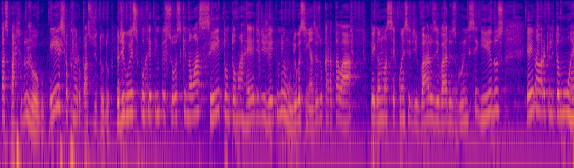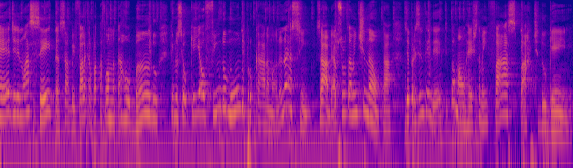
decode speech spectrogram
faz parte do jogo. Esse é o primeiro passo de tudo. Eu digo isso porque tem pessoas que não aceitam tomar head de jeito nenhum. Digo assim, às vezes o cara tá lá pegando uma sequência de vários e vários greens seguidos e aí na hora que ele toma um head, ele não aceita, sabe? Fala que a plataforma tá roubando, que não sei o que, e é o fim do mundo pro cara, mano. E não é assim, sabe? Absolutamente não, tá? Você precisa entender que tomar um head também faz parte do game.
